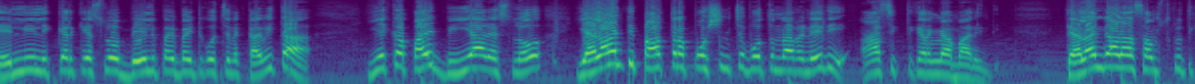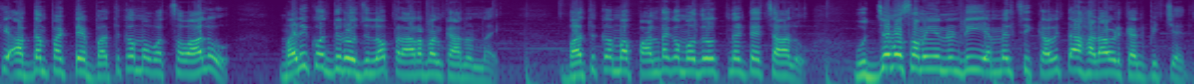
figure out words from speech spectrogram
ఢిల్లీ లిక్కర్ కేసులో బెయిల్పై బయటకు వచ్చిన కవిత ఇకపై బీఆర్ఎస్లో ఎలాంటి పాత్ర పోషించబోతున్నారనేది ఆసక్తికరంగా మారింది. తెలంగాణ సంస్కృతికి అద్దం పట్టే బతుకమ్మ ఉత్సవాలు మరికొద్ది రోజుల్లో ప్రారంభం కానున్నాయి. బతుకమ్మ పండగ మొదలవుతుందంటే చాలు. ఉద్యమ సమయం నుండి ఎమ్మెల్సీ కవిత హడావుడి కనిపించేది.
